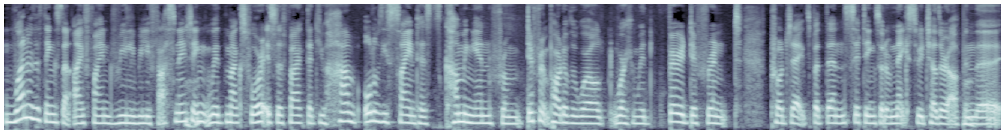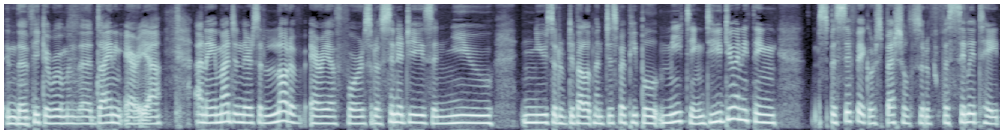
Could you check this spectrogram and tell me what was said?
One of the things that I find really, really fascinating mm-hmm. with Max 4 is the fact that you have all of these scientists coming in from different part of the world working with very different projects, but then sitting sort of next to each other up in mm. the in the mm. fika room in the dining area. And I imagine there's a lot of area for sort of synergies and new new sort of development just by people meeting. Do you do anything specific or special to sort of facilitate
